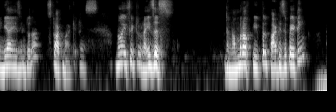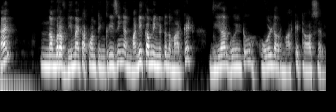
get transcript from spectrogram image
India is into the stock market as no if it rises the number of people participating and number of demat account increasing and money coming into the market we are going to hold our market ourselves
